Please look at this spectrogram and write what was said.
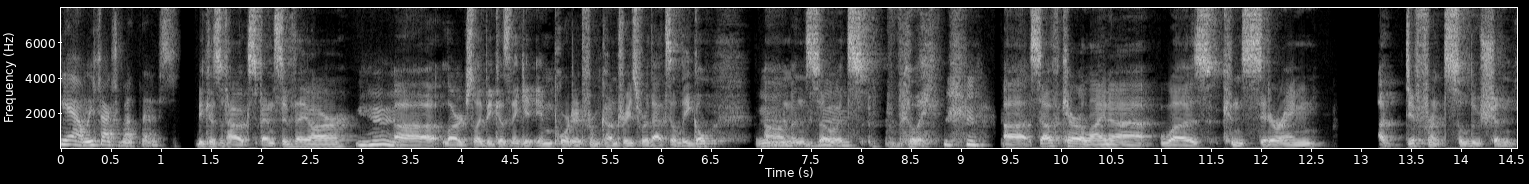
Yeah, we've talked about this. because of how expensive they are, Mhm. uh, largely because they get imported from countries where that's illegal. Um, and so Mhm. it's really. uh, South Carolina was considering a different solution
